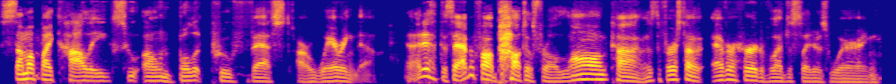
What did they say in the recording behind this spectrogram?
Some of my colleagues who own bulletproof vests are wearing them. And I just have to say, I've been following politics for a long time. It's the first time I've ever heard of legislators wearing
